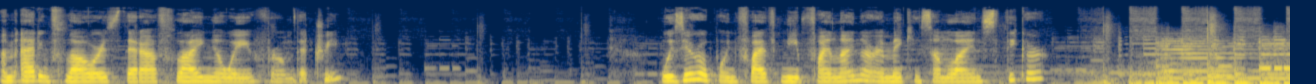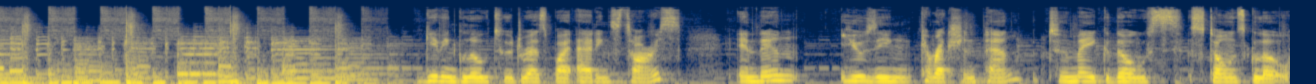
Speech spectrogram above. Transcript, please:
I'm adding flowers that are flying away from the tree. With 0.5 nib fine liner I'm making some lines thicker. Giving glow to dress by adding stars and then using correction pen to make those stones glow.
